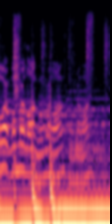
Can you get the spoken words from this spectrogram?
more, one more long, one more long, one more long.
